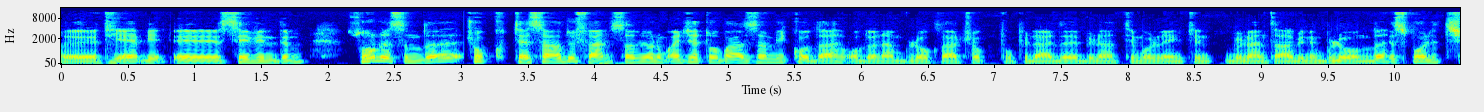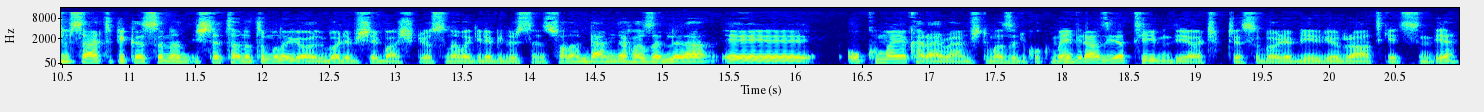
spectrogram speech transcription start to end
e, diye bir e, sevindim. Sonrasında çok tesadüfen sanıyorum Aceto Balsamico'da o dönem bloglar çok popülerdi. Bülent Timurlenk'in, Bülent abinin blogunda spor iletişim sertifikasının işte tanıtımını gördüm. Böyle bir şey başlıyor sınava girebilirsiniz falan. Ben de hazırlığa e, okumaya karar vermiştim. Hazırlık okumaya biraz yatayım diye açıkçası böyle bir yıl rahat geçsin diye.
